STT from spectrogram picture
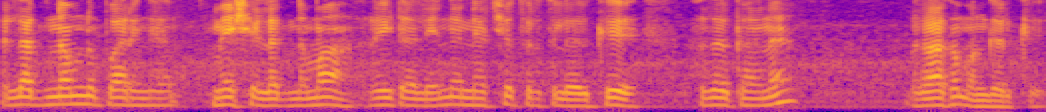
லக்னம்னு பாருங்கள் மேஷ லக்னமா? ரைட் அதில் என்ன நட்சத்திரத்தில் இருக்குது அதற்கான ராகம் அங்கே இருக்குது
